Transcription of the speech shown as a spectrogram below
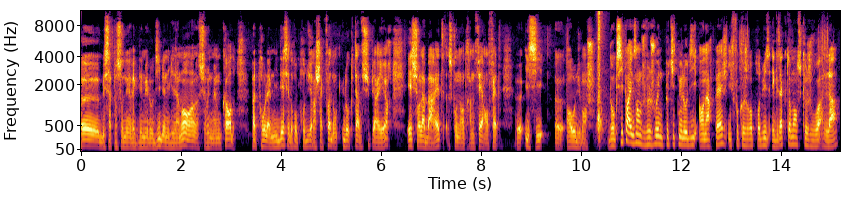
Euh, mais ça peut sonner avec des mélodies bien évidemment hein, sur une même corde, pas de problème. L'idée c'est de reproduire à chaque fois donc l'octave supérieure et sur la barrette ce qu'on est en train de faire en fait euh, ici euh, en haut du manche. Donc si par exemple je veux jouer une petite mélodie en arpège, il faut que je reproduise exactement ce que je vois là,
